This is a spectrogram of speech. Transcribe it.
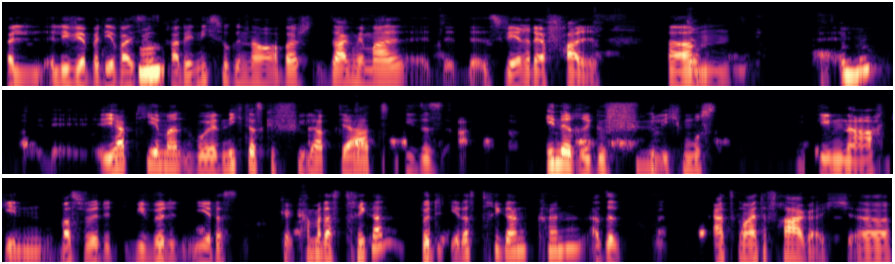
Bei Livia, bei dir weiß ich das mhm. gerade nicht so genau, aber sagen wir mal, es wäre der Fall. Ähm, mhm. Ihr habt jemanden, wo ihr nicht das Gefühl habt, der hat dieses innere Gefühl, ich muss dem nachgehen. Was würdet, wie würdet ihr das, kann man das triggern? Würdet ihr das triggern können? Also, ernst gemeinte Frage. Ich äh,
